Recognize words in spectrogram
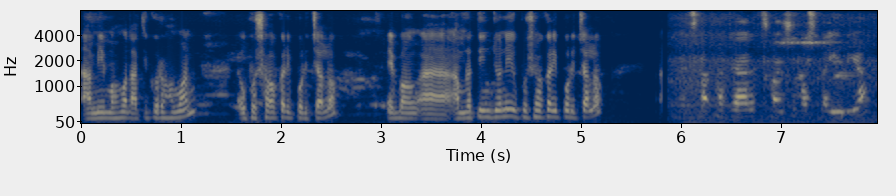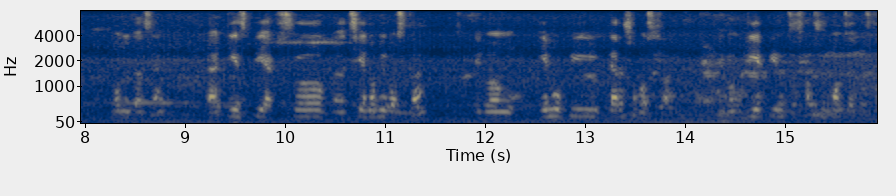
আমি মোহাম্মদ আতিকুর রহমান, উপসহকারী পরিচালক এবং আমরা তিনজনই উপসহকারী পরিচালক। সাত হাজার ছয়শো বস্তা ইউরিয়া মজুদ আছে টিএসপি একশো ছিয়ানব্বই বস্তা এবং এমওপি তেরোশো বস্তা এবং ডিএপি হচ্ছে সাতশো পঞ্চাশ বস্তা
